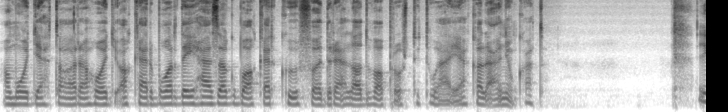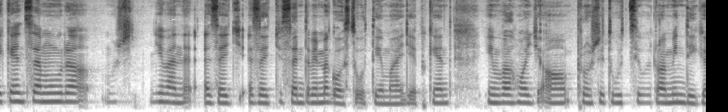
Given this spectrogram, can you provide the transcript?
a módját arra, hogy akár bordélyházakba, akár külföldre eladva prostituálják a lányokat. Egyébként számomra most nyilván ez egy, ez egy szerintem egy megosztó téma egyébként. Én valahogy a prostitúcióról mindig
